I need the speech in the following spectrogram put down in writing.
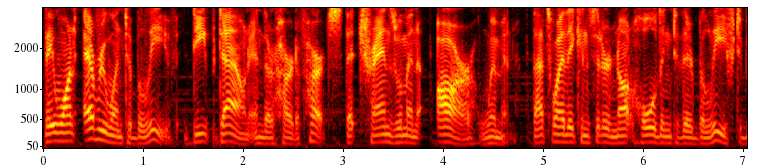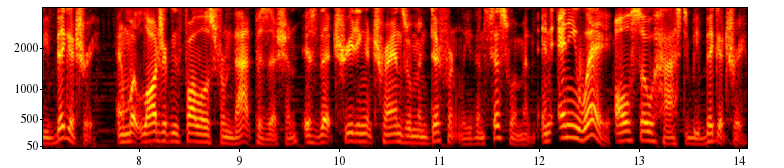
They want everyone to believe, deep down in their heart of hearts, that trans women are women. That's why they consider not holding to their belief to be bigotry. And what logically follows from that position is that treating a trans woman differently than cis women in any way also has to be bigotry.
